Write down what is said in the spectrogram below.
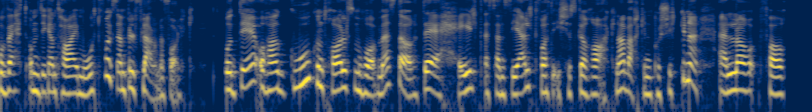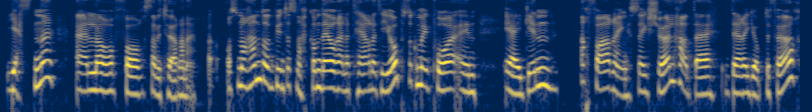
og vet om de kan ta imot f.eks. flere folk. Og det å ha god kontroll som hovmester, det er helt essensielt for at det ikke skal rakne verken på kjøkkenet eller for gjestene eller for servitørene. Og så når han da begynte å snakke om det og relatere det til jobb, så kom jeg på en egen erfaring som jeg sjøl hadde der jeg jobbet før.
